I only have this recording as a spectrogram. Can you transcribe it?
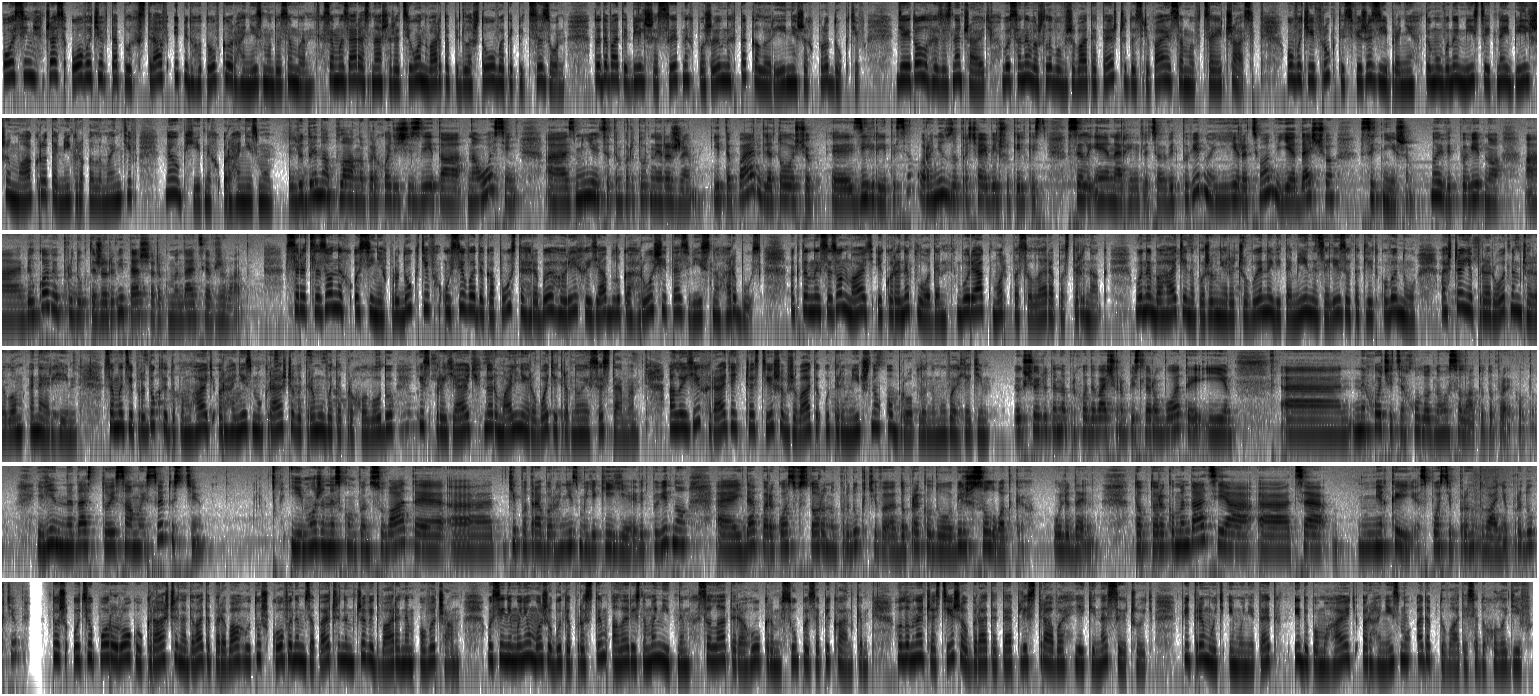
Осінь час овочів, теплих страв і підготовки організму до зими. Саме зараз наш раціон варто підлаштовувати під сезон, додавати більше ситних, поживних та калорійніших продуктів. Дієтологи зазначають, восени важливо вживати те, що дозріває саме в цей час. Овочі й фрукти свіжозібрані, тому вони містять найбільше макро та мікроелементів, необхідних організму. Людина, плавно переходячи з літа на осінь, е, змінюється температурний режим. І тепер для того, щоб е, зігрітися, організм затрачає більшу кількість сил і енергії для цього. Відповідно, її раціон є дещо ситнішим. Ну і відповідно білкові продукти, жирові теж рекомендація вживати. Серед сезонних осінніх продуктів усі види капусти, гриби, горіхи, яблука, груші та, звісно, гарбуз. Активний сезон мають і коренеплоди – буряк, морква, селера, пастернак. Вони багаті на поживні речовини, вітаміни, залізо та клітковину, а ще є природним джерелом енергії. Саме ці продукти допомагають організму краще витримувати прохолоду і сприяють нормальній роботі травної системи. Але їх радять частіше вживати у термічно обробленому вигляді. Якщо людина приходить вечором після роботи і е, не хочеться холодного салату, до прикладу, він не дасть тої самої ситості. І може не скомпенсувати е, ті потреби організму, які є. Відповідно, е, йде перекос в сторону продуктів, е, до прикладу, більш солодких у людини. Тобто рекомендація е, це м'який спосіб приготування продуктів. Тож у цю пору року краще надавати перевагу тушкованим, запеченим чи відвареним овочам. Осіннє меню може бути простим, але різноманітним: салати, рагу, крем-супи, запіканки. Головне частіше обирати теплі страви, які насичують, підтримують імунітет і допомагають організму адаптуватися до холодів.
